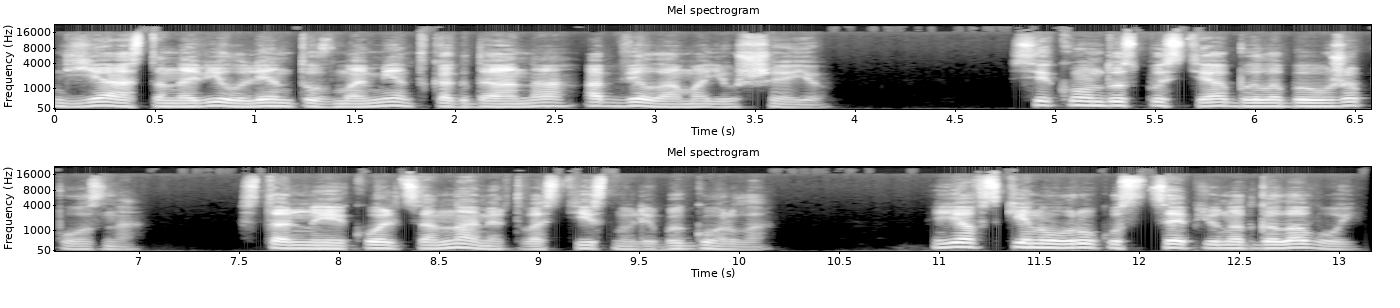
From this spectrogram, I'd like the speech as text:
Я остановил ленту в момент, когда она обвела мою шею. Секунду спустя было бы уже поздно. Стальные кольца намертво стиснули бы горло. Я вскинул руку с цепью над головой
